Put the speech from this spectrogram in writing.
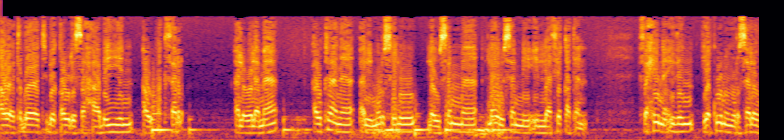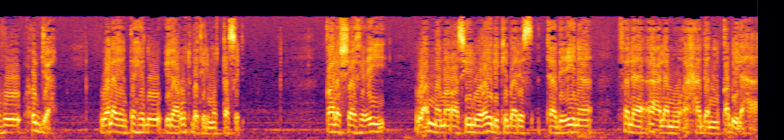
أو اعتضدت بقول صحابي أو أكثر العلماء أو كان المرسل لو سمى لا يسمي إلا ثقة فحينئذ يكون مرسله حجة ولا ينتهض إلى رتبة المتصل. قال الشافعي وأما مراسيل غير كبار التابعين فلا أعلم أحدا قبلها.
